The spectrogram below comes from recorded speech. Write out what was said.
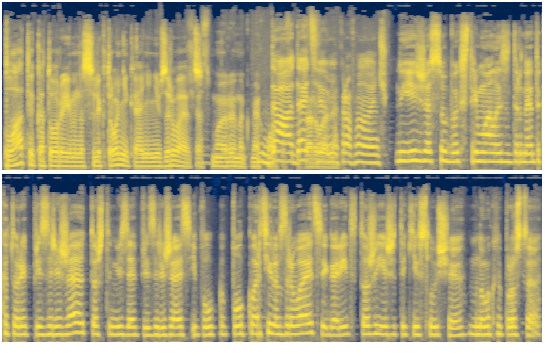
Платы, которые именно с электроникой, они не взрываются. Сейчас мой рынок мехмотов Да, дайте подорвали. микрофон, Анечка. Но есть же особо экстремалы из интернета, которые перезаряжают то, что нельзя перезаряжать, и пол, полквартиры взрывается и горит. Тоже есть же такие случаи. Много кто просто...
